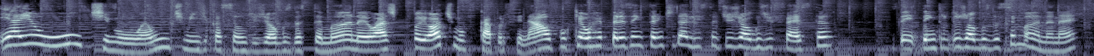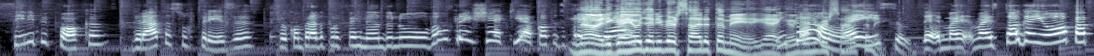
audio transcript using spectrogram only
E aí o último, a última indicação de jogos da semana, eu acho que foi ótimo ficar pro final, porque é o representante da lista de jogos de festa de- dentro dos jogos da semana, né? Cine Pipoca, grata surpresa, foi comprado por Fernando no. Vamos preencher aqui a cota do frete Não, ele ganhou de aniversário também. É, ganhou de Então, aniversário é também. isso. De- mas, mas só ganhou pra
